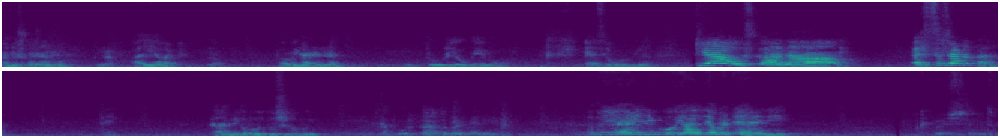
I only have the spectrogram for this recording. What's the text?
अनुष्का शर्मा आलिया भट्ट. रवीना टंडन पूरी हो गई वो। ऐसे बोल दिया क्या उसका नाम? ऐसा चढ़ता है। नहीं। कानवी कपूर खुशी कपूर कपूर का तो पता नहीं है। अबे है ही नहीं कोई आलिया भट्ट है नहीं। Question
